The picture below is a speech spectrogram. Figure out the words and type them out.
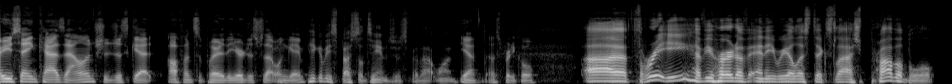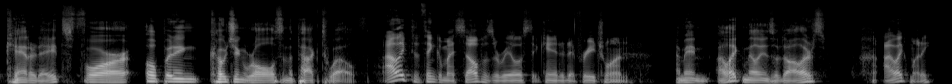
Are you saying Kaz Allen should just get Offensive Player of the Year just for that one game? he could be special teams just for that one. Yeah, that was pretty cool. Uh, three, have you heard of any realistic slash probable candidates for opening coaching roles in the Pac 12? I like to think of myself as a realistic candidate for each one. I mean, I like millions of dollars. I like money.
